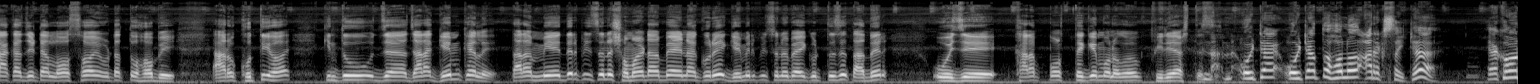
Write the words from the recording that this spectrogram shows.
টাকা যেটা লস হয়, ওটা তো হবে আরও ক্ষতি হয়। কিন্তু যারা গেম খেলে, তারা মেয়েদের পিছনে সময়টা ব্যয় না করে গেমের পিছনে ব্যয় করতেছে, তাদের ওই যে খারাপ পথ থেকে মনে করো ফিরে আসতেছে। ওইটা ওইটা তো হলো আরেক সাইড হ্যাঁ? এখন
